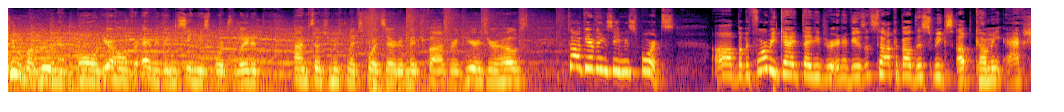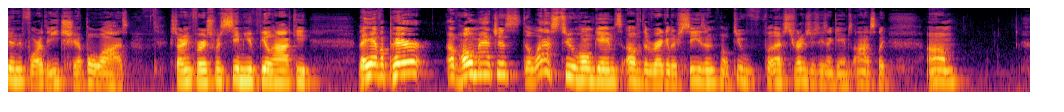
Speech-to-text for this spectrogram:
to Maroon and Bowl, your home for everything CMU sports related. I'm Central Michigan Sports Editor Mitch Fosberg. Here's your host. Talk everything CMU sports. Uh, but before we get dive into our interviews, let's talk about this week's upcoming action for the Chippewas. Starting first with CMU Field Hockey. They have a pair of home matches, the last two home games of the regular season. Well, two last regular season games, honestly. Um,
